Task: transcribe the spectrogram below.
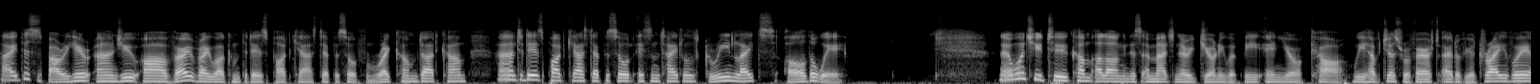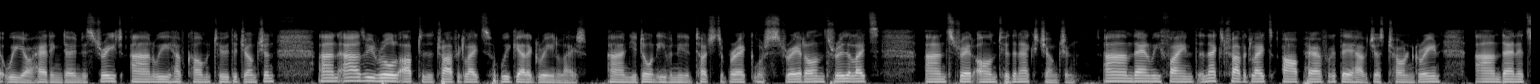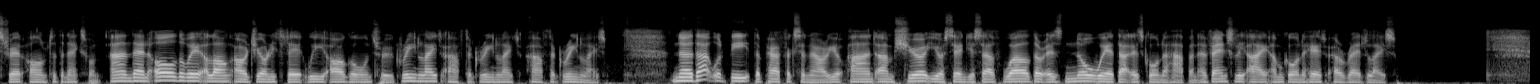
Hi, this is Barry here, and you are very, very welcome to today's podcast episode from WriteCome.com. And today's podcast episode is entitled Green Lights All the Way. Now, I want you to come along in this imaginary journey with me in your car. We have just reversed out of your driveway, we are heading down the street, and we have come to the junction. And as we roll up to the traffic lights, we get a green light. And you don't even need to touch the brake, we're straight on through the lights and straight on to the next junction and then we find the next traffic lights are perfect. They have just turned green. And then it's straight on to the next one. And then all the way along our journey today we are going through green light after green light after green light. Now that would be the perfect scenario. And i'm sure you're saying to yourself well there is no way that is going to happen. Eventually i am going to hit a red light.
